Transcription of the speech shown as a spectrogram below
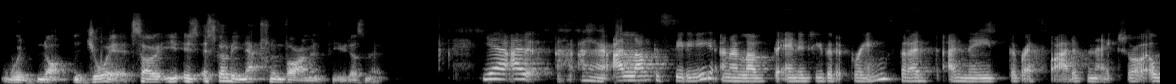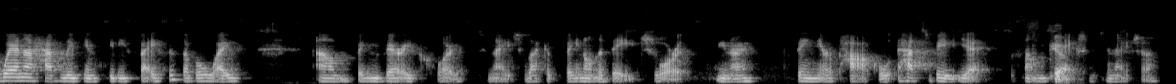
would not enjoy it. So it's, it's got to be a natural environment for you, doesn't it? Yeah, I, I don't know. I love the city and I love the energy that it brings, but I, I need the respite of nature. When I have lived in city spaces, I've always um, been very close to nature, like it's been on the beach or it's, you know, been near a park or it has to be, yeah, some connection yeah. to nature.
